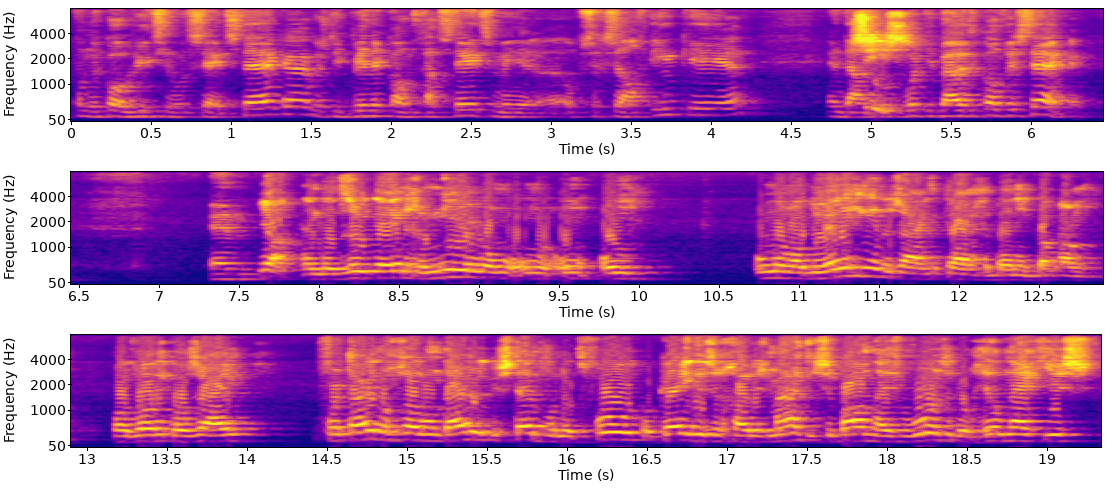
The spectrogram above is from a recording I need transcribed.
van de coalitie wordt steeds sterker, dus die binnenkant gaat steeds meer op zichzelf inkeren. En daardoor Precies. wordt die buitenkant weer sterker. En... Ja, en dat is ook de enige manier om, om, om, om, om nog wat beweging in de zaak te krijgen, ben ik bang. Want wat ik al zei, Fortuyn was al een duidelijke stem van het volk. Oké, dit is een charismatische man, hij verwoordt het nog heel netjes.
